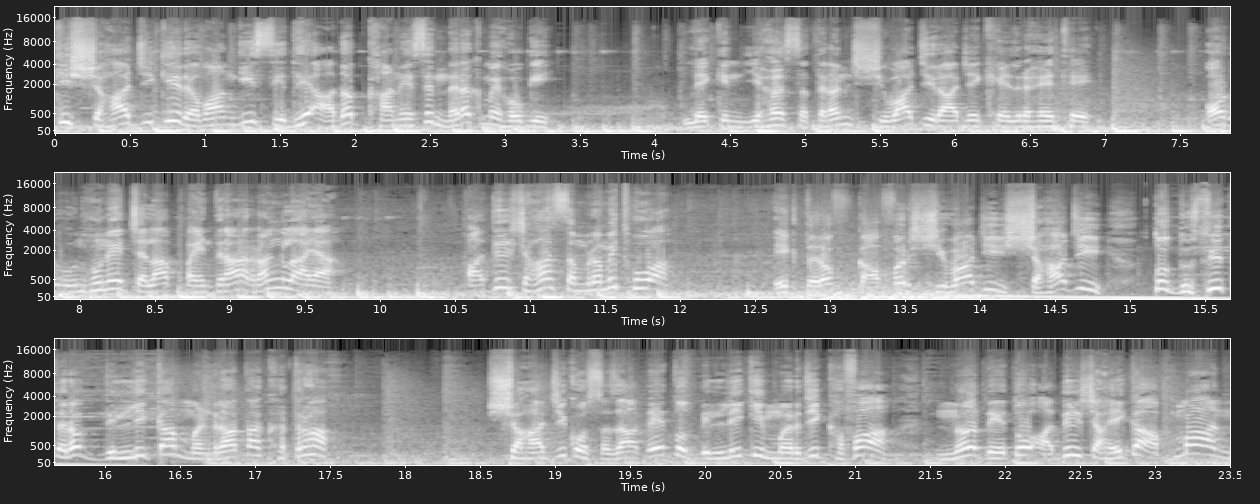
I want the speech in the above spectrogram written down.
कि शाहजी की रवानगी सीधे आदब खाने से नरक में होगी। लेकिन यह शतरंज शिवाजी राजे खेल रहे थे और उन्होंने चला पैंतरा रंग लाया। आदिल शाह संभ्रमित हुआ। एक तरफ़ काफर शिवाजी, शाहजी तो दूसरी तरफ़ दिल्ली का मंडराता खतरा। शाहजी को सजा दे तो दिल्ली की मर्ज़ी खफा, न दे तो आदिल शाही का अपमान।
